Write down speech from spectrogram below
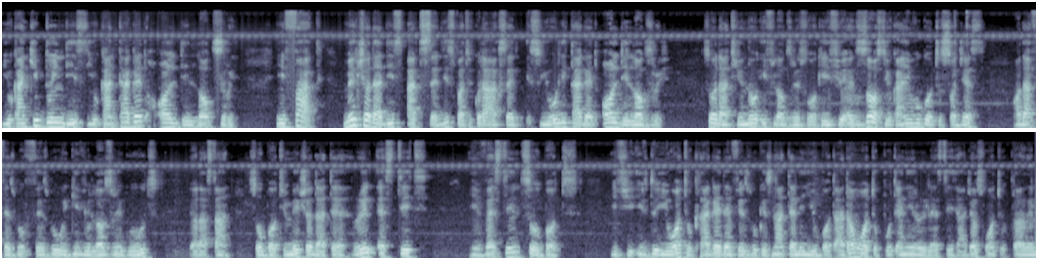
you can keep doing this you can target all the luxury in fact make sure that this ad set, this particular ad set is you only target all the luxury so that you know if luxury is working. If you exhaust, you can even go to suggest other Facebook. Facebook will give you luxury goods. You understand? So, but you make sure that uh, real estate investing. So, but if you if you want to target them, Facebook is not telling you. But I don't want to put any real estate. I just want to target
